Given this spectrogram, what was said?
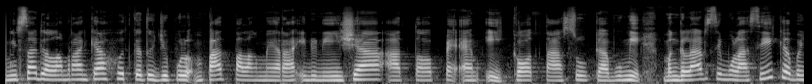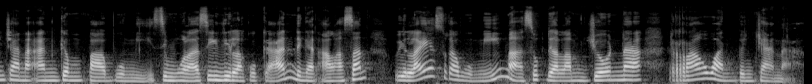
Pemirsa dalam rangka HUT ke-74 Palang Merah Indonesia atau PMI Kota Sukabumi menggelar simulasi kebencanaan gempa bumi. Simulasi dilakukan dengan alasan wilayah Sukabumi masuk dalam zona rawan bencana.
